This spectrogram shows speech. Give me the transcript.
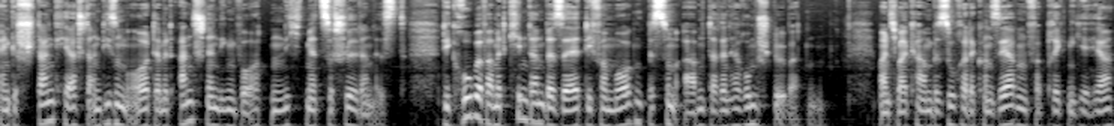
Ein Gestank herrschte an diesem Ort, der mit anständigen Worten nicht mehr zu schildern ist. Die Grube war mit Kindern besät, die vom Morgen bis zum Abend darin herumstöberten. Manchmal kamen Besucher der Konservenfabriken hierher,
